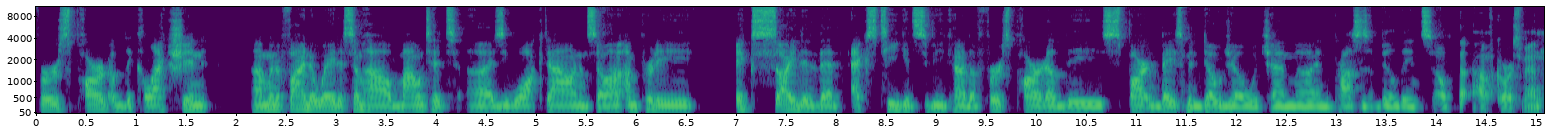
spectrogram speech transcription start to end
first part of the collection I'm going to find a way to somehow mount it uh, as you walk down. And so I'm pretty excited that XT gets to be kind of the first part of the Spartan Basement Dojo, which I'm uh, in the process of building. So, of course, man.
